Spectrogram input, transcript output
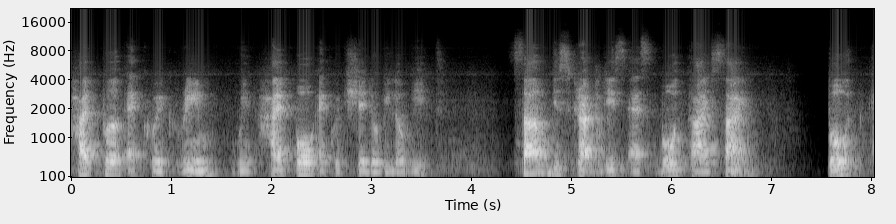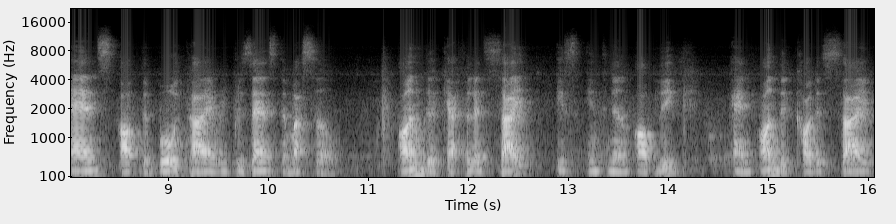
hyperechoic rim with hypoechoic shadow below it. Some describe this as bow tie sign. Both ends of the bow tie represents the muscle. On the cephalad side is internal oblique and on the caudal side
